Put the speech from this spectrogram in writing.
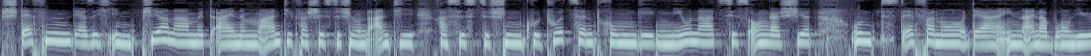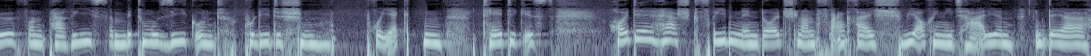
Steffen, der sich in Pirna mit einem antifaschistischen und antirassistischen Kulturzentrum gegen Neonazis engagiert und Stefano, der in einer Banlieue von Paris mit Musik und politischen Projekten tätig ist. Heute herrscht Frieden in Deutschland, Frankreich wie auch in Italien. Der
